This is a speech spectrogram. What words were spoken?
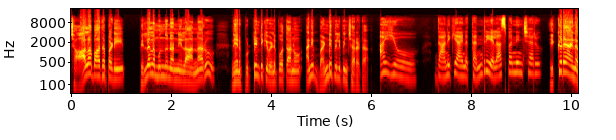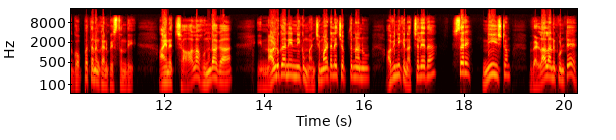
చాలా బాధపడి పిల్లల ముందు నన్నిలా అన్నారు నేను పుట్టింటికి వెళ్ళిపోతాను అని బండి పిలిపించారట. అయ్యో! దానికి ఆయన తండ్రి ఎలా స్పందించారు? ఇక్కడే ఆయన గొప్పతనం కనిపిస్తుంది. ఆయన చాలా హుందాగా ఇన్నాళ్ళుగా నేను నీకు మంచి మాటలే చెప్తున్నాను అవి నీకు నచ్చలేదా? సరే నీ ఇష్టం వెళ్ళాలనుకుంటే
